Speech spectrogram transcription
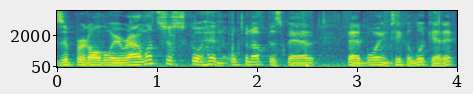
zipper it all the way around. Let's just go ahead and open up this bad bad boy and take a look at it.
